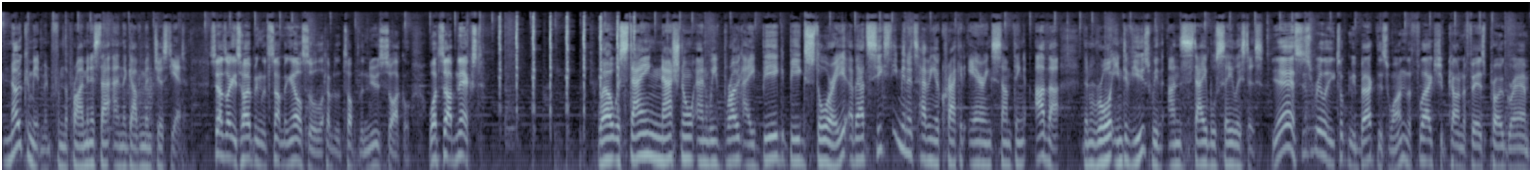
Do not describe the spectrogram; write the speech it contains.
no commitment from the Prime Minister and the government just yet. Sounds like he's hoping that something else will come to the top of the news cycle. What's up next? Well, we're staying national and we broke a big, big story about 60 Minutes having a crack at airing something other than raw interviews with unstable C-listers. Yes, this really took me back, this one. The flagship current affairs program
